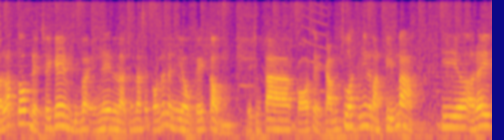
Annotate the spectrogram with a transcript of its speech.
uh, laptop để chơi game. Vì vậy nên là chúng ta sẽ có rất là nhiều cái cổng để chúng ta có thể cắm chuột cũng như là bàn phím vào thì ờ, ở đây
